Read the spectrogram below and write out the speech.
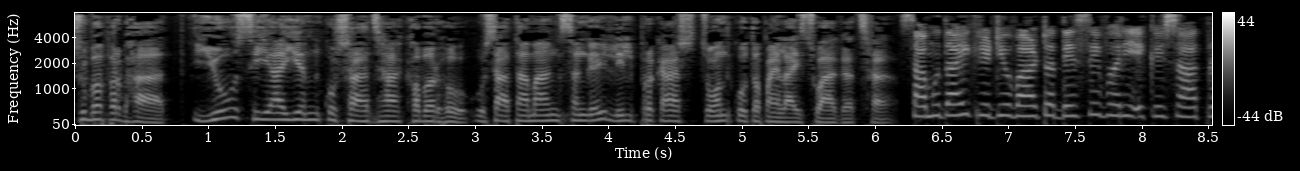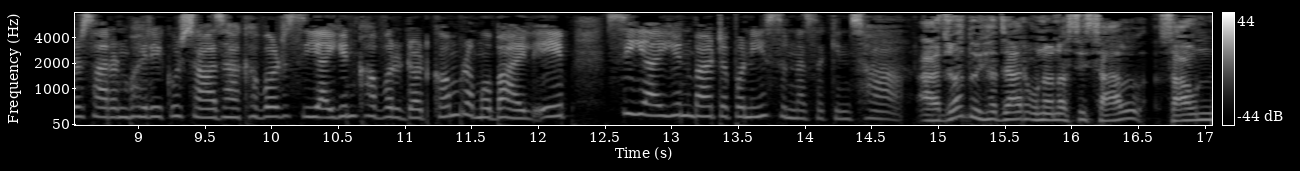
शुभ प्रभात यो सीआईएन को साझा खबर हो। उषा तामाङसँगै लील प्रकाश चन्दको तपाईँलाई स्वागत छ। सामुदायिक रेडियोबाट देशैभरि एकैसाथ प्रसारण भइरहेको साझा खबर सीआईएन खबर डट कम र मोबाइल एप सीआईएनबाट पनि सुन्न सकिन्छ। आज दुई हजार उनासी साल साउन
